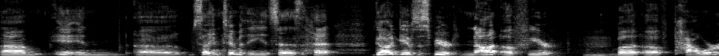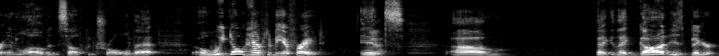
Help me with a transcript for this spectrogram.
um, in uh, Second Timothy it says that God gives a spirit not of fear, Mm. but of power and love and self control. That uh, we don't have to be afraid. It's um, that that God is bigger.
